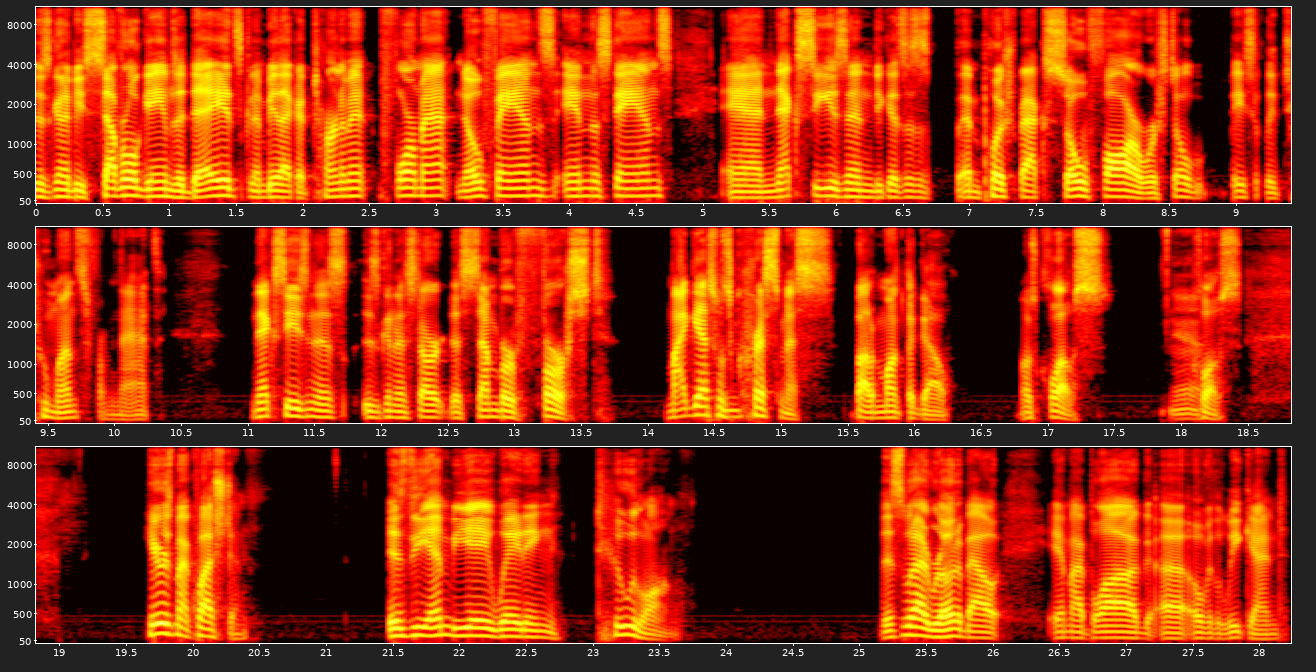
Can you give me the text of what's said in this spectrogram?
there's going to be several games a day. It's going to be like a tournament format, no fans in the stands. And next season, because this has been pushed back so far, we're still basically two months from that. Next season is is going to start December 1st. My guess was Mhm. Christmas about a month ago. I was close. Yeah. Close. Here's my question Is the NBA waiting too long? This is what I wrote about in my blog uh, over the weekend,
